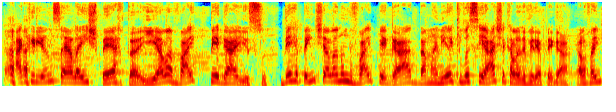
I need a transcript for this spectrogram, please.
a criança ela é esperta e ela vai pegar isso. De repente ela não vai pegar da maneira que você acha que ela deveria pegar. Ela vai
